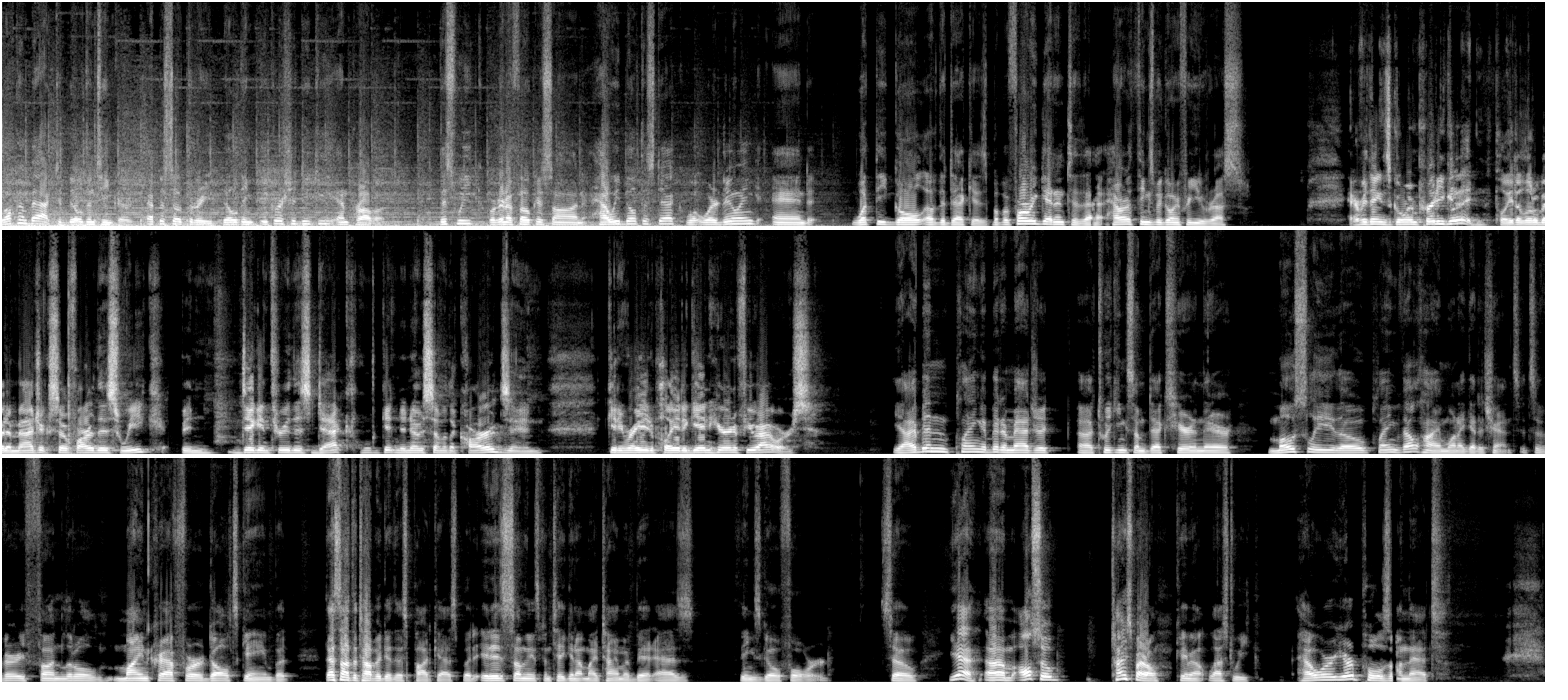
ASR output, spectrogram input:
Welcome back to Build and Tinker, Episode 3 Building Ikra Shidiqi and Prava. This week, we're going to focus on how we built this deck, what we're doing, and what the goal of the deck is. But before we get into that, how are things been going for you, Russ? Everything's going pretty good. Played a little bit of Magic so far this week. Been digging through this deck, getting to know some of the cards, and getting ready to play it again here in a few hours. Yeah, I've been playing a bit of Magic, uh, tweaking some decks here and there. Mostly, though, playing Valheim when I get a chance. It's a very fun little Minecraft for adults game, but that's not the topic of this podcast. But it is something that's been taking up my time a bit as things go forward. So, yeah. Um, also, Time Spiral came out last week. How were your pulls on that?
